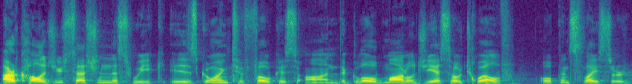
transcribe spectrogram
Our Colledge U session this week is going to focus on the Globe model GSO-12 open slicer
